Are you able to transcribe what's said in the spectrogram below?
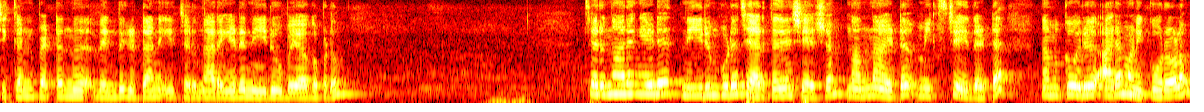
ചിക്കൻ പെട്ടെന്ന് വെന്ത് കിട്ടാൻ ഈ ചെറുനാരങ്ങയുടെ നീര് ഉപയോഗപ്പെടും. ചെറുനാരങ്ങയുടെ നീരും കൂടെ ചേർത്തതിന് ശേഷം നന്നായിട്ട് മിക്സ് ചെയ്തിട്ട് നമുക്ക് ഒരു അരമണിക്കൂറോളം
